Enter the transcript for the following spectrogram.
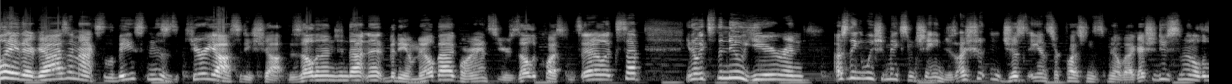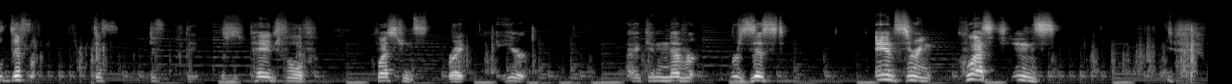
Well, hey there, guys. I'm Axle the Beast, and this is the Curiosity Shop, the ZeldaDungeon.net video mailbag where I answer your Zelda questions. Except, you know, it's the new year, and I was thinking we should make some changes. I shouldn't just answer questions in this mailbag. I should do something a little different. Diff, diff, there's a page full of questions right here. I can never resist answering questions.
